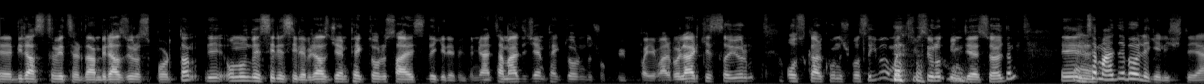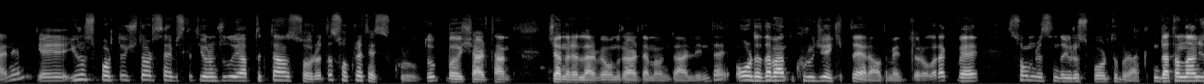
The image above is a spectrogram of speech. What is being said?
e, biraz Twitter'dan, biraz Eurosport'tan e, onun vesilesiyle biraz Cem Pektor'u sayesinde girebildim. Yani temelde Cem Pektor'un da çok büyük payı var. Böyle herkes sayıyorum Oscar konuşması gibi ama kimse unutmayayım diye söyledim. E, evet. Temelde böyle gelişti yani. E, Eurosport'ta 3-4 sene bisiklet yorumculuğu yaptıktan sonra da Sokrates kuruldu. Bağış Erten, Canereler ve Onur Erdem önderliğinde. Orada da ben kurucu ekipte yer aldım editör olarak ve sonrasında Eurosport'u bıraktım. Zaten daha önce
